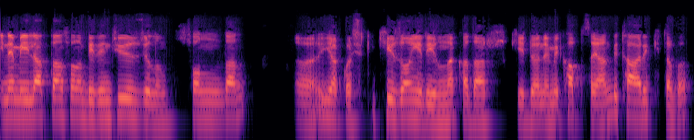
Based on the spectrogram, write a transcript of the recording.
yine milattan sonra 1. yüzyılın sonundan e, yaklaşık 217 yılına kadar ki dönemi kapsayan bir tarih kitabı.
